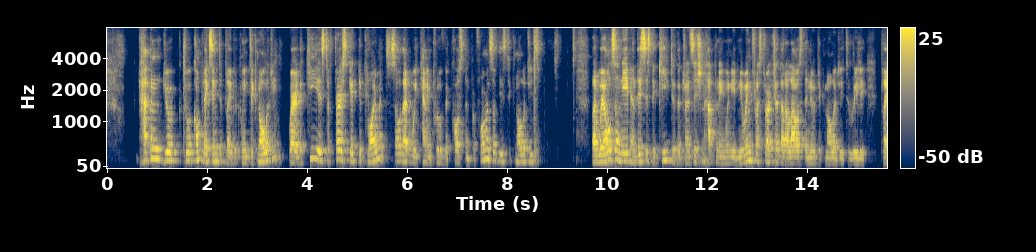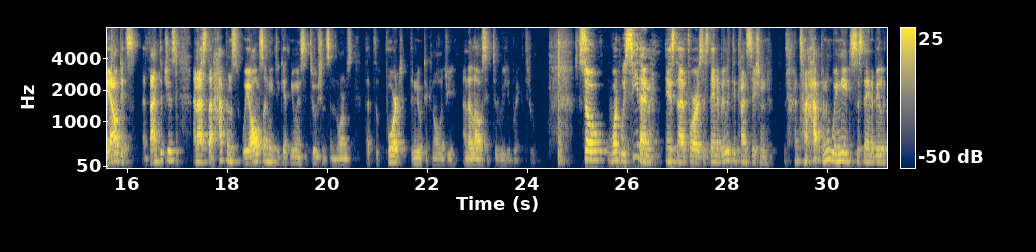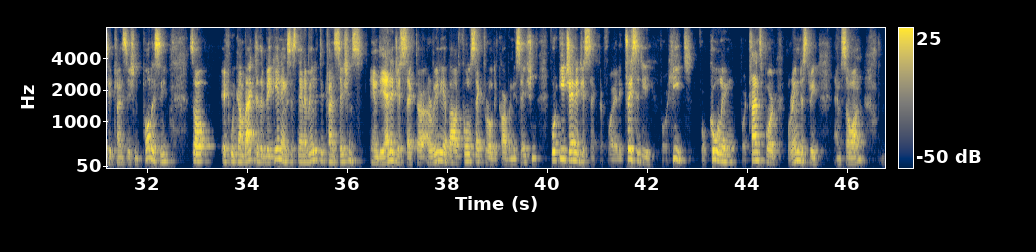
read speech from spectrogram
happen due to a complex interplay between technology, where the key is to first get deployment so that we can improve the cost and performance of these technologies. But we also need, and this is the key to the transition happening, we need new infrastructure that allows the new technology to really play out its advantages. And as that happens, we also need to get new institutions and norms that support the new technology and allows it to really break through. So what we see then is that for a sustainability transition to happen, we need sustainability transition policy. So if we come back to the beginning, sustainability transitions in the energy sector are really about full sectoral decarbonization for each energy sector, for electricity, for heat, for cooling, for transport, for industry, and so on.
